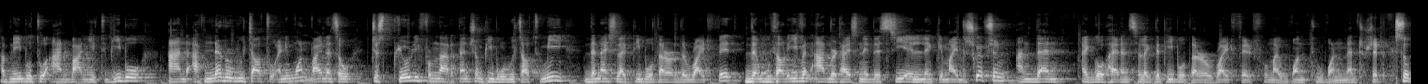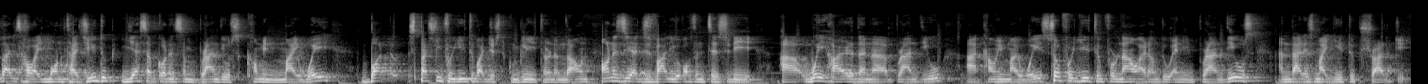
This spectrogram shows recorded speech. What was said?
I've been able to add value to people and I've never reached out to anyone, right? And so just purely from that attention, people reach out to me. Then I select people that are the right fit. Then without even advertising it, they see a link in my description and then I go ahead and select the people that are right fit for my one-to-one mentorship. So that is how I monetize YouTube. Yes, I've gotten some brand deals coming my way, but especially for YouTube, I just completely turn them down. Honestly, I just value authenticity uh, way higher than a brand deal uh, coming my way. So for YouTube for now, I don't do any brand deals and that is my YouTube strategy.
